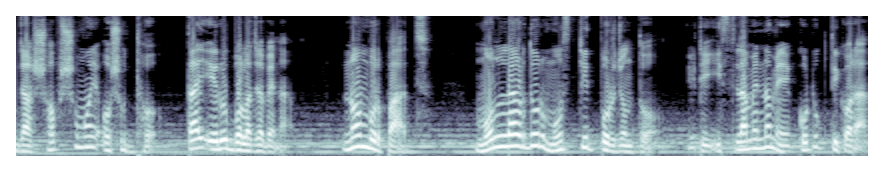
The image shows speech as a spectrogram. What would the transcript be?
যা সবসময় অশুদ্ধ, তাই এরূপ বলা যাবে না। নম্বর পাঁচ মোল্লারদুর মসজিদ পর্যন্ত। এটি ইসলামের নামে কটুক্তি করা,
